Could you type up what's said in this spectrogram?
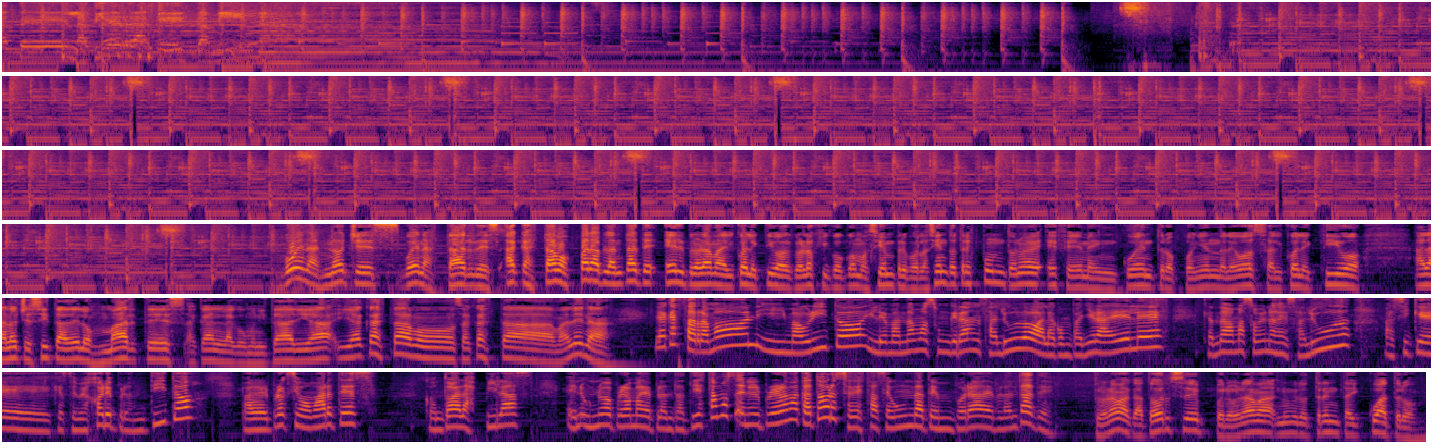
En la tierra que camina. Buenas noches, buenas tardes. Acá estamos para Plantate, el programa del colectivo agroecológico, como siempre, por la 103.9 FM Encuentro, poniéndole voz al colectivo a la nochecita de los martes, acá en la comunitaria. Y acá estamos, acá está Malena. Y acá está Ramón y Maurito y le mandamos un gran saludo a la compañera L, que andaba más o menos de salud, así que que se mejore prontito para el próximo martes con todas las pilas en un nuevo programa de Plantate. Y estamos en el programa 14 de esta segunda temporada de Plantate. Programa 14, programa número 34.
